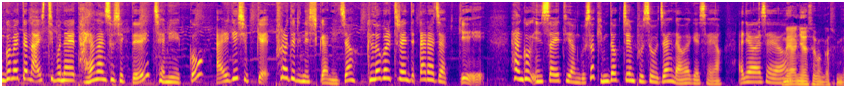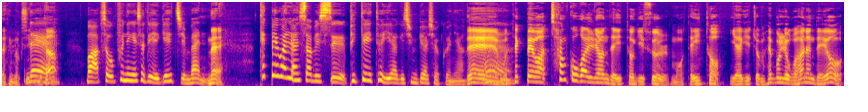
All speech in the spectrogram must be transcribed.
궁금했던 ICT 분야의 다양한 소식들 재미있고 알기 쉽게 풀어드리는 시간이죠. 글로벌 트렌드 따라잡기. 한국인사이트 연구소 김덕진 부소장 나와 계세요. 안녕하세요. 네, 안녕하세요. 반갑습니다. 김덕진입니다. 네. 뭐 앞서 오프닝에서도 얘기했지만 네. 택배 관련 서비스 빅데이터 이야기 준비하셨군요. 네, 네, 뭐 택배와 창고 관련 데이터 기술, 뭐 데이터 이야기 좀 해보려고 하는데요.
